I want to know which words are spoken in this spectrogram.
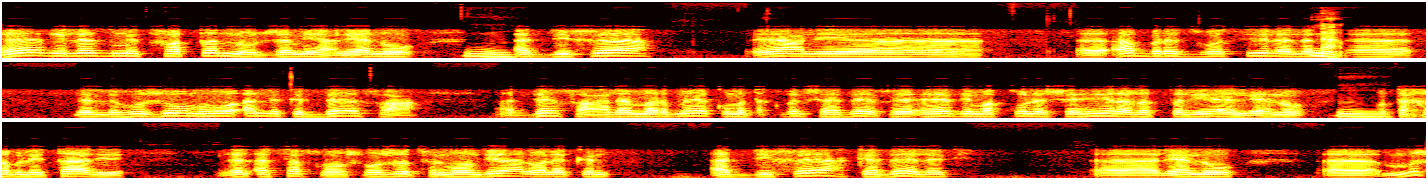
هذه لازم يتفطنوا الجميع لأنه الدفاع يعني آه، آه، أبرز وسيلة نعم. للهجوم هو أنك تدافع تدافع على مرماك وما تقبلش أهداف. هذه مقولة شهيرة للطليان لأنه المنتخب الإيطالي للأسف مش موجود في المونديال ولكن الدفاع كذلك آه لأنه آه مش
